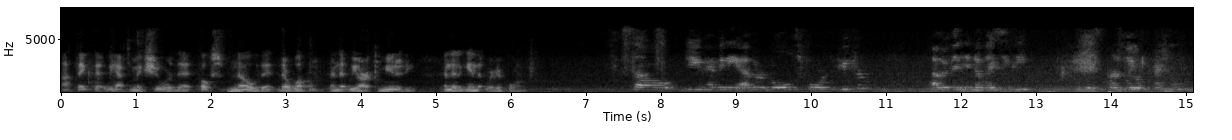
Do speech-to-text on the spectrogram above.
I think that we have to make sure that folks know that they're welcome and that we are a community, and that again that we're here for them. So, do you have any other goals for the future other than NAACP, just personally or professionally?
